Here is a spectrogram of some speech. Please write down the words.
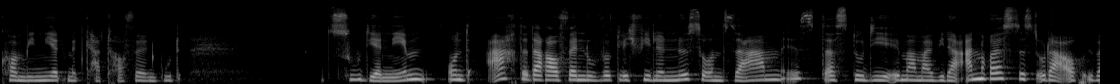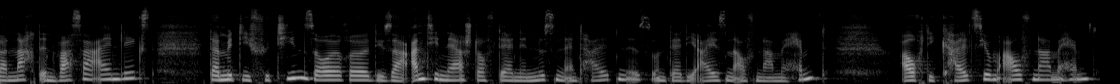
kombiniert mit Kartoffeln gut zu dir nehmen und achte darauf, wenn du wirklich viele Nüsse und Samen isst, dass du die immer mal wieder anröstest oder auch über Nacht in Wasser einlegst, damit die Phytinsäure, dieser Antinährstoff, der in den Nüssen enthalten ist und der die Eisenaufnahme hemmt, auch die Kalziumaufnahme hemmt,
